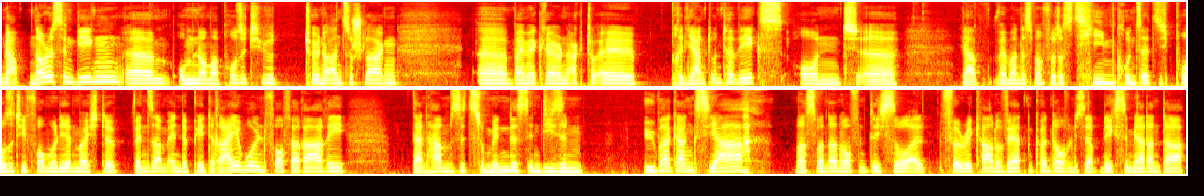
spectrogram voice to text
Ja, Norris hingegen, ähm, um nochmal positive Töne anzuschlagen, äh, bei McLaren aktuell brillant unterwegs und äh, ja, wenn man das mal für das Team grundsätzlich positiv formulieren möchte, wenn sie am Ende P3 holen vor Ferrari, dann haben sie zumindest in diesem Übergangsjahr, was man dann hoffentlich so für Ricardo werten könnte, hoffentlich ist er ab nächstem Jahr dann da,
